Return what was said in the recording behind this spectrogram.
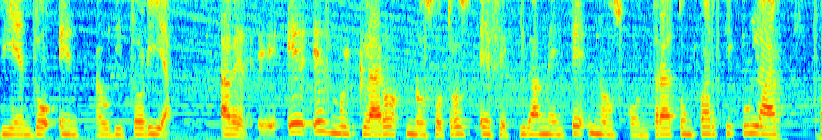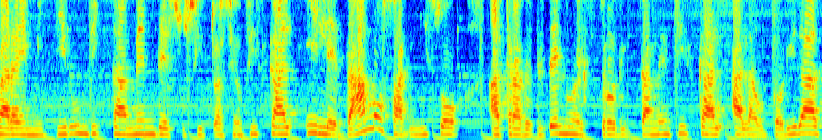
viendo en auditoría. A ver, e, e, es muy claro, nosotros efectivamente nos contrata un particular para emitir un dictamen de su situación fiscal y le damos aviso a través de nuestro dictamen fiscal a la autoridad.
